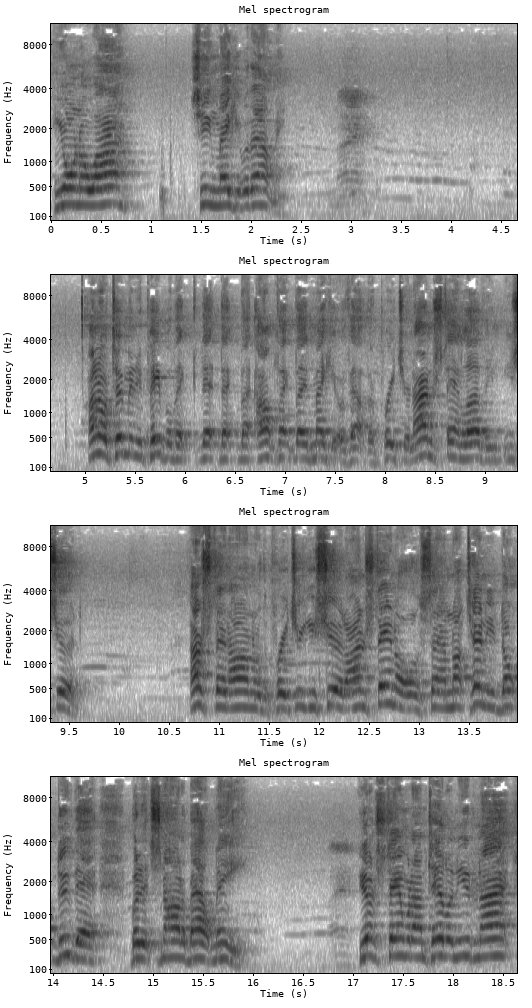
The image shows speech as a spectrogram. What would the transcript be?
You want to know why? You can make it without me. I know too many people that, that, that, that, I don't think they'd make it without their preacher. And I understand love him. You should. I understand honor the preacher. You should. I understand all those things. I'm not telling you don't do that, but it's not about me. You understand what I'm telling you tonight?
